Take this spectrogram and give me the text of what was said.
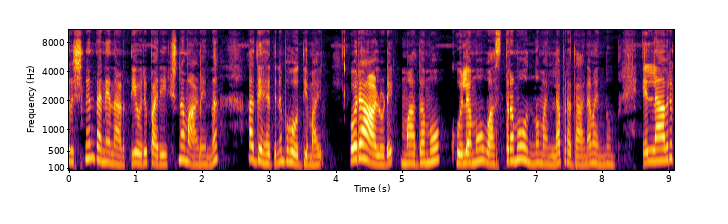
കൃഷ്ണൻ തന്നെ നടത്തിയ ഒരു പരീക്ഷണമാണെന്ന് അദ്ദേഹത്തിന് ബോധ്യമായി. ഒരാളുടെ മതമോ കുലമോ വസ്ത്രമോ ഒന്നുമല്ല പ്രധാനമെന്നും എല്ലാവരും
